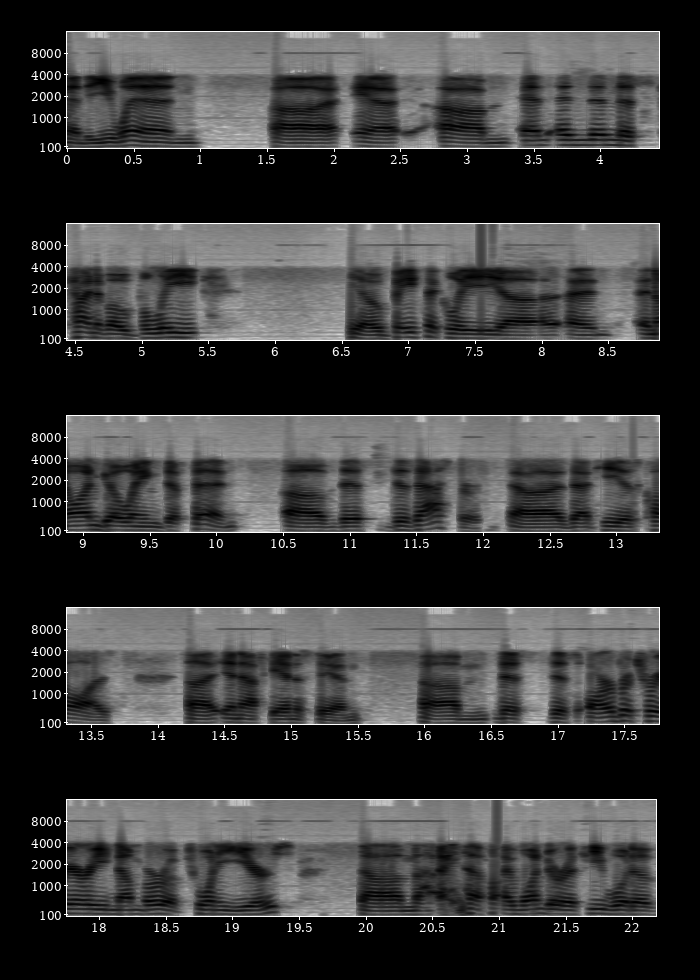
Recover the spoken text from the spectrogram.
and the UN, uh, and, um, and and then this kind of oblique you know, basically uh, an, an, ongoing defense of this disaster uh, that he has caused uh, in Afghanistan. Um, this this arbitrary number of 20 years. Um, I, I, wonder if he would have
